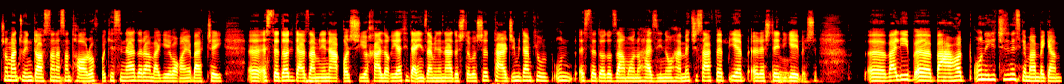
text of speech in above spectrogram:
چون من تو این داستان اصلا تعارف با کسی ندارم و اگه واقعا یه بچه استعدادی در زمینه نقاشی یا خلاقیتی در این زمینه نداشته باشه ترجیح میدم که اون استعداد و زمان و هزینه و همه چی صرف یه رشته دیگه بشه. ولی به هر حال اون یه چیزی نیست که من بگم.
